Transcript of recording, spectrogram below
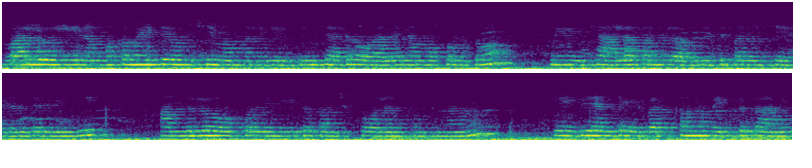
వాళ్ళు ఏ నమ్మకం అయితే ఉంచి మమ్మల్ని గెలిపించారో వాళ్ళే నమ్మకంతో మేము చాలా పనులు అభివృద్ధి పనులు చేయడం జరిగింది. అందులో కొన్ని మీతో పంచుకోవాలనుకుంటున్నాను. ఏంటి అంటే బతుకమ్మ మెట్లు కానీ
